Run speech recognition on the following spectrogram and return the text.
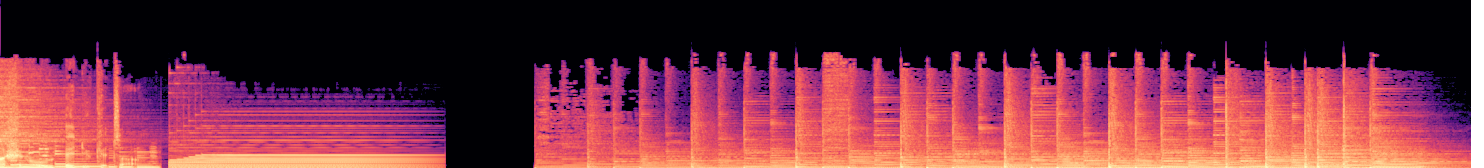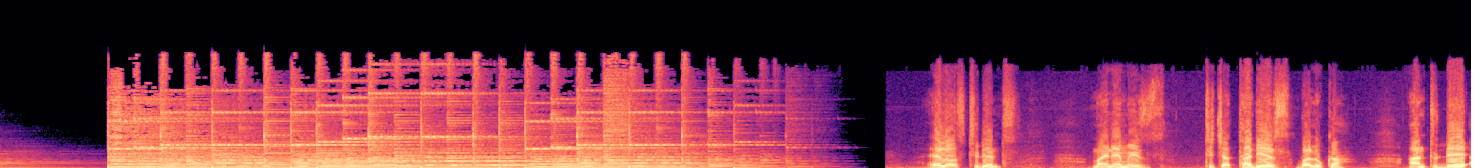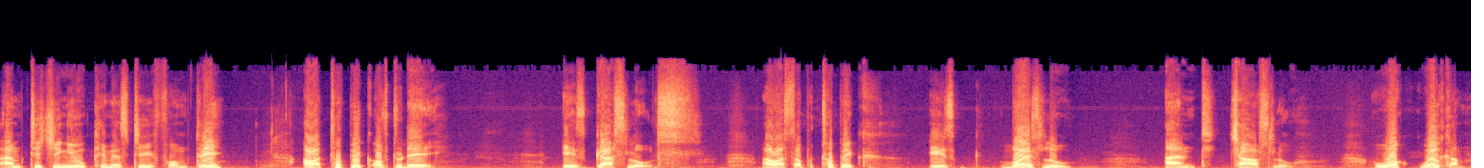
national educator. Hello students, my name is teacher Thaddeus Baluka and today I'm teaching you chemistry form 3. Our topic of today is gas laws. Our subtopic is Boyle's law and Charles law. Welcome.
